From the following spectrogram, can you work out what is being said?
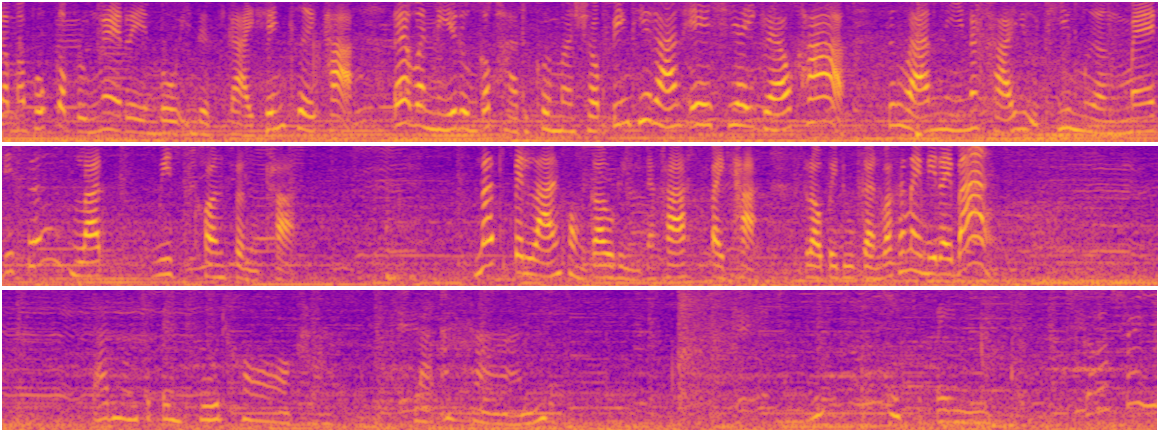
ลับมาพบกับรุ้งใน Rainbow in the Sky เช่นเคยค่ะ และวันนี้รุ้งก็พาทุกคนมาช้อปปิ้งที่ร้านเอเชียอีกแล้วค่ะ ซึ่งร้านนี้นะคะอยู่ที่เมือง Madison รัฐวิสคอนซินค่ะ น่าจะเป็นร้านของเกาหลีนะคะ ไปค่ะ เราไปดูกันว่าข้างในมีอะไรบ้าง ด้านนู้นจะเป็นฟู้ดฮอลล์ค่ะ ร้านอาหารนี่จะเป็นกอซี่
